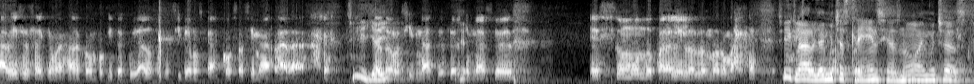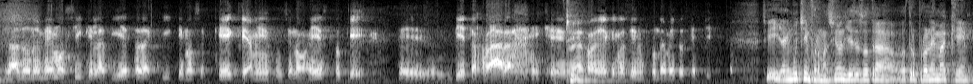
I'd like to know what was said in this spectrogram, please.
a veces hay que manejar con un poquito de cuidado porque si vemos cada cosa así me rara. Sí, ya los gimnasios. El gimnasio es, es un mundo paralelo a lo normal. Sí, claro, y hay muchas creencias, ¿no? Hay muchas... Donde vemos, sí, que la dieta de aquí, que no sé qué, que a mí me funcionó esto, que, dieta rara, que la realidad que no tiene un fundamento científico. Sí, hay mucha información y ese es otra, otro problema que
